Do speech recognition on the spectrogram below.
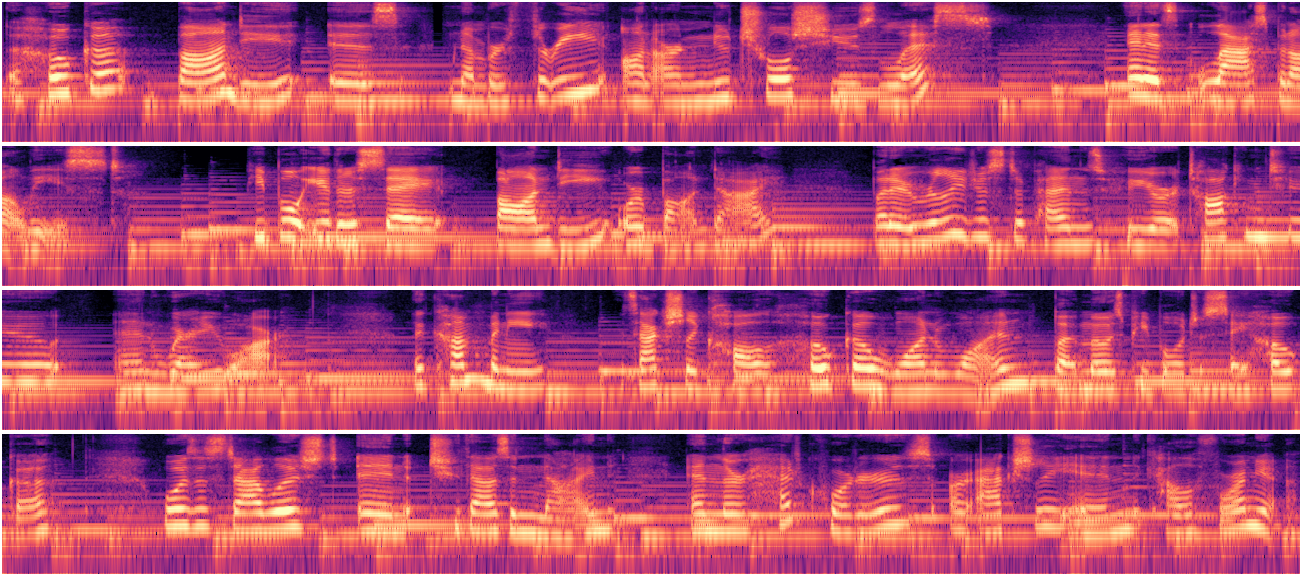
The Hoka Bondi is number three on our neutral shoes list, and it's last but not least. People either say Bondi or Bondi, but it really just depends who you're talking to and where you are. The company, it's actually called Hoka One One, but most people just say Hoka, was established in 2009, and their headquarters are actually in California.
